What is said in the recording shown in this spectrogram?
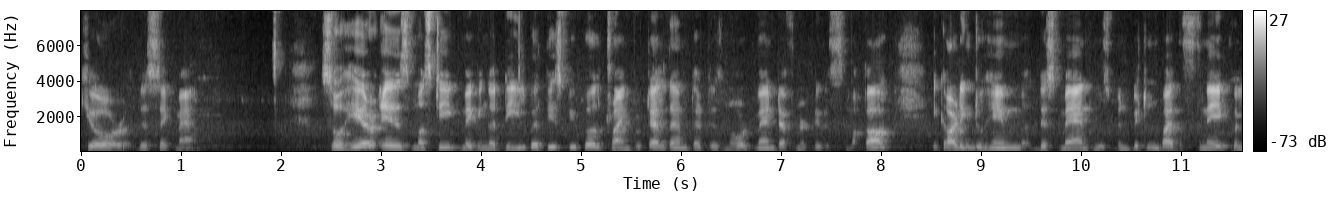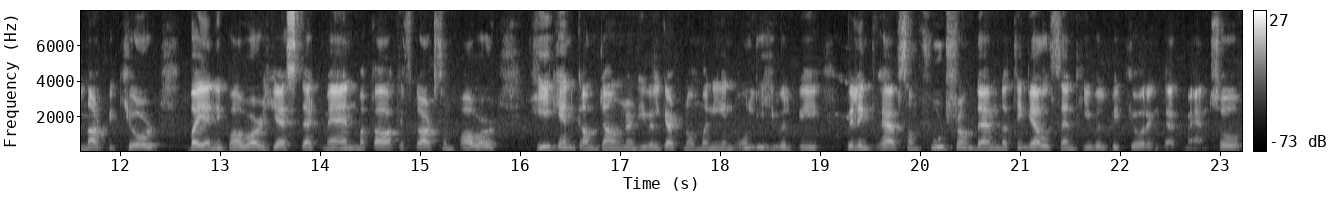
cure this sick man. So here is Mystique making a deal with these people, trying to tell them that there's an old man, definitely this is Makak. According to him, this man who's been bitten by the snake will not be cured by any power. Yes, that man, Makak, has got some power. He can come down and he will get no money and only he will be willing to have some food from them, nothing else, and he will be curing that man. So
